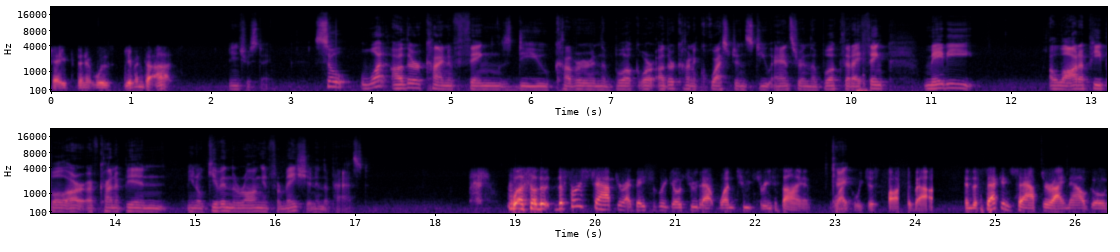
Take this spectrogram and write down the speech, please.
shape than it was given to us. Interesting. So, what other kind of things do you cover in the book, or other kind of questions do you answer in the book that I think maybe a lot of people are have kind of been, you know, given the wrong information in the past? Well, so the, the first chapter, I basically go through that one, two, three science, okay. like we just talked about. In the second chapter, I now go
